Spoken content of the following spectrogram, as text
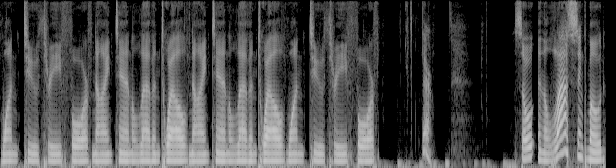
1 2 3 4 9 10 11 12 9 10 11 12 1 2 3 4 there. So in the last sync mode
